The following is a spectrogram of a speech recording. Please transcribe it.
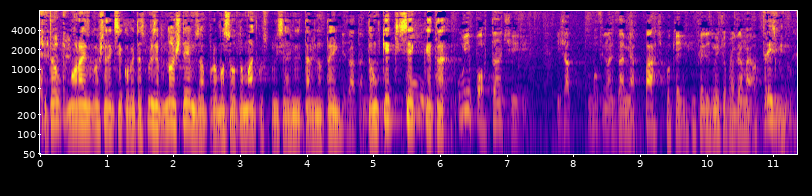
então, Moraes, eu gostaria que você comentasse. Por exemplo, nós temos a promoção automática, os policiais militares não têm. Exatamente. Então, o que, que você quer tra... O importante, e já vou finalizar minha parte, porque infelizmente o programa. Três minutos.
